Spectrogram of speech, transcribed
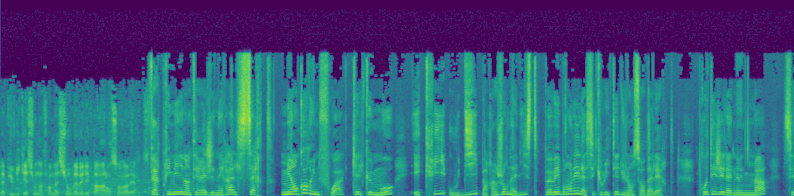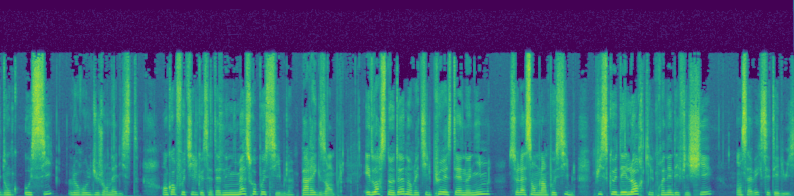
la publication d'informations révélées par un lanceur d'alerte. Faire primer l'intérêt général, certes, mais encore une fois, quelques mots, écrits ou dits par un journaliste, peuvent ébranler la sécurité du lanceur d'alerte. Protéger l'anonymat, c'est donc aussi le rôle du journaliste. Encore faut-il que cet anonymat soit possible. Par exemple, Edward Snowden aurait-il pu rester anonyme cela semble impossible, puisque dès lors qu'il prenait des fichiers, on savait que c'était lui.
